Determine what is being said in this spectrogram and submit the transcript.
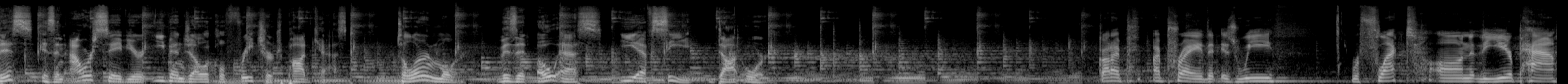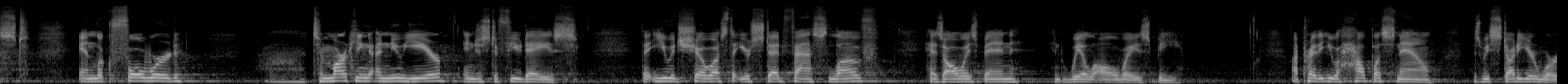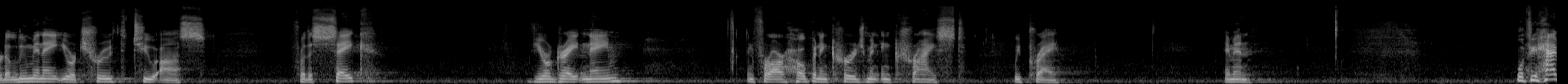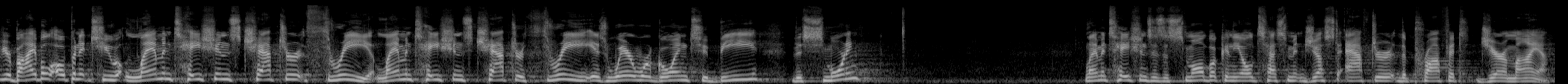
This is an Our Savior Evangelical Free Church podcast. To learn more, visit osefc.org. God, I, I pray that as we reflect on the year past and look forward uh, to marking a new year in just a few days, that you would show us that your steadfast love has always been and will always be. I pray that you will help us now as we study your word, illuminate your truth to us for the sake of your great name and for our hope and encouragement in Christ, we pray. Amen. Well, if you have your Bible, open it to Lamentations chapter 3. Lamentations chapter 3 is where we're going to be this morning. Lamentations is a small book in the Old Testament just after the prophet Jeremiah.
